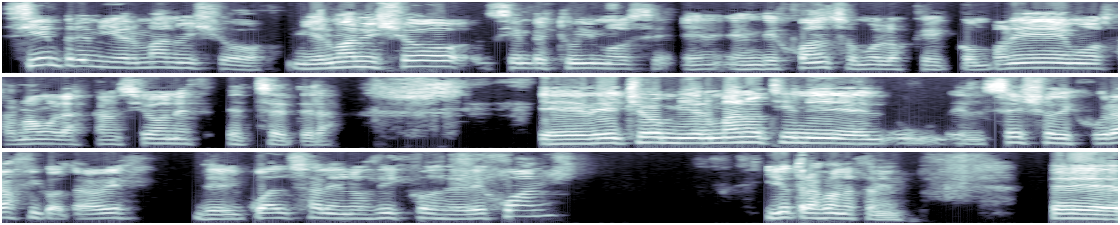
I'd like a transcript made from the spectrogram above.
siempre mi hermano y yo. Mi hermano y yo siempre estuvimos en, De Juan, somos los que componemos, armamos las canciones, etcétera. Eh, de hecho, mi hermano tiene el, el sello discográfico a través del cual salen los discos de De Juan y otras bandas también. Eh,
